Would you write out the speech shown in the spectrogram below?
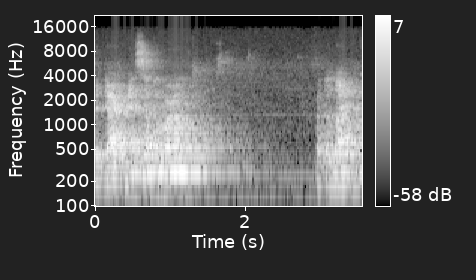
The darkness of the world or the light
